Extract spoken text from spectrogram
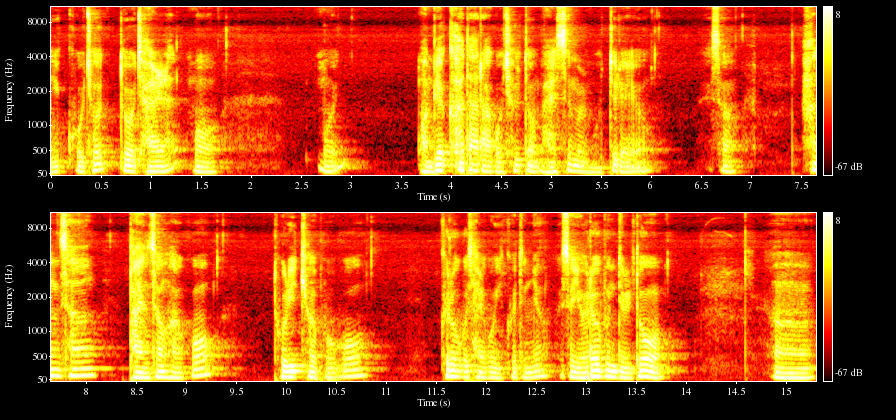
있고 저도 잘뭐뭐 완벽하다라고 절대 말씀을 못 드려요. 그래서 항상 반성하고 돌이켜보고 그러고 살고 있거든요. 그래서 여러분들도 어,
